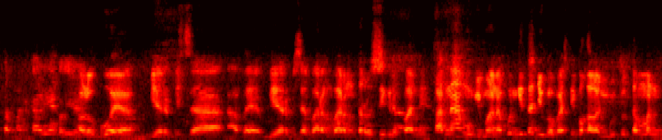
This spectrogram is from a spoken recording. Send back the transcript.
teman kalian? Kalau gue ya, biar bisa apa ya, biar bisa bareng-bareng terus sih ke depannya. Karena mau gimana pun kita juga pasti bakalan butuh temen.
